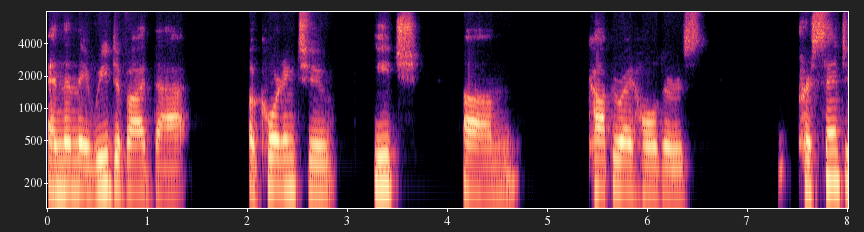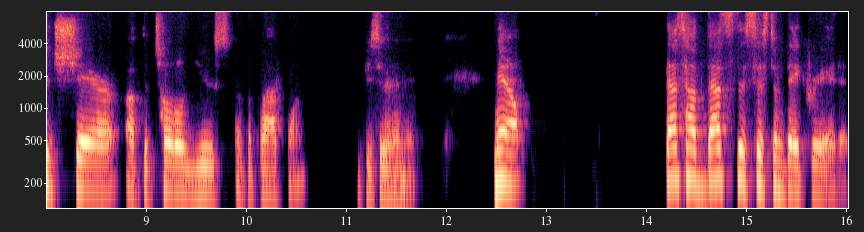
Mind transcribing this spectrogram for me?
and then they redivide that according to each um, copyright holder's percentage share of the total use of the platform if you see what I mean. Now, that's how that's the system they created.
